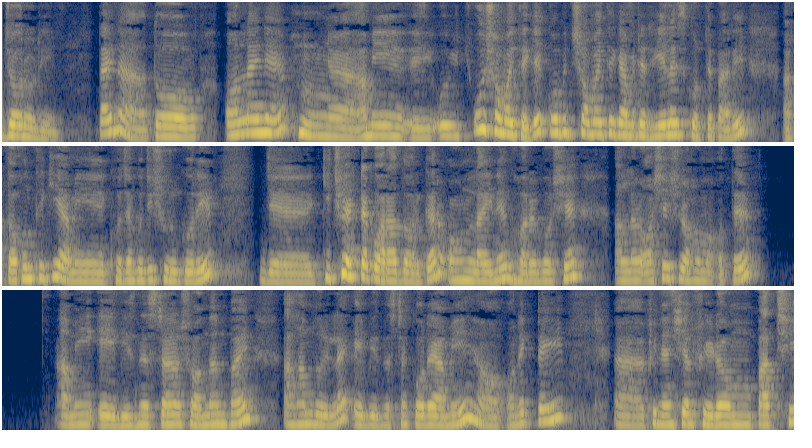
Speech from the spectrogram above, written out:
জরুরি। তাই না? তো অনলাইনে আমি ওই ওই সময় থেকে কোভিড সময় থেকে আমি এটা রিয়েলাইজ করতে পারি। আর তখন থেকেই আমি খোঁজাখুঁজি শুরু করি যে কিছু একটা করা দরকার অনলাইনে ঘরে বসে। আল্লাহর অশেষ রহমতে আমি এই বিজনেসটার সন্ধান পাই। আলহামদুলিল্লাহ, এই বিজনেসটা করে আমি অনেকটাই ফিনান্সিয়াল ফ্রিডম পাচ্ছি।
